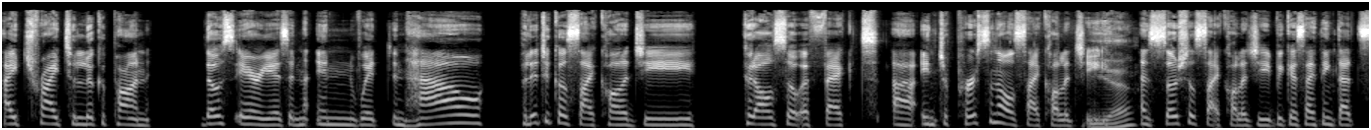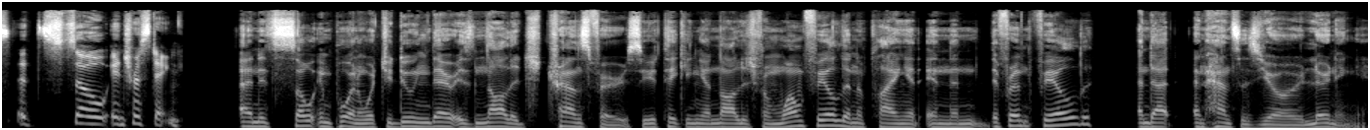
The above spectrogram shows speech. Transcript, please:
I try to look upon those areas in in which and how political psychology could also affect uh, interpersonal psychology yeah. and social psychology because I think that's it's so interesting. And it's so important. What you're doing there is knowledge transfer. So you're taking your knowledge from one field and applying it in a different field, and that enhances your learning.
